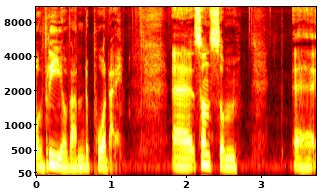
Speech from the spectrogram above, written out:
å, vri og vende på dem. Eh, sånn som eh,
